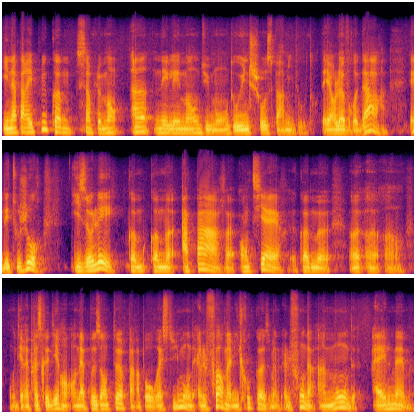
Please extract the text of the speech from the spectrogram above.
il n'apparaît plus comme simplement un élément du monde ou une chose parmi d'autres. D'ailleurs, l'œuvre d'art, elle est toujours isolée, comme, comme à part entière, comme euh, on dirait presque dire en, apesanteur par rapport au reste du monde. Elle forme un microcosme, elle fonde un monde à elle-même.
